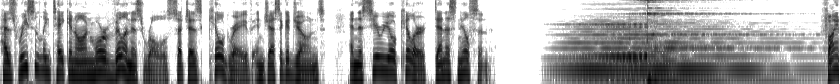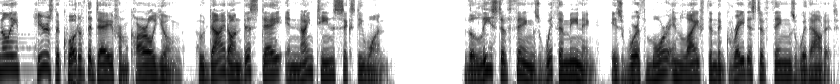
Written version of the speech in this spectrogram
has recently taken on more villainous roles such as Kilgrave in Jessica Jones and the serial killer Dennis Nilsen? Finally, here's the quote of the day from Carl Jung, who died on this day in 1961. The least of things with a meaning is worth more in life than the greatest of things without it.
